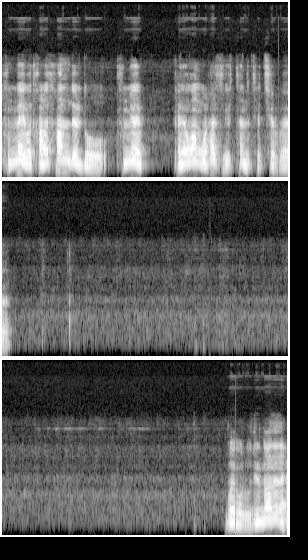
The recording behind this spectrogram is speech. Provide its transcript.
분명히 이거 다른 사람들도 분명히 배너 광고를 할 수 있을 텐데 대체 왜? 뭐야 이거 로딩도 하는 애?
